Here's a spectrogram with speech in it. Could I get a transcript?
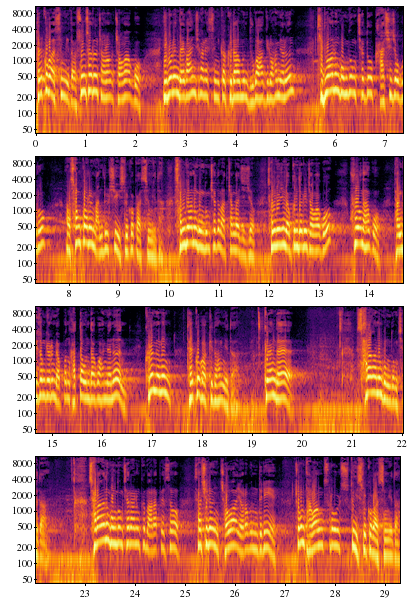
될 것 같습니다. 순서를 정하고 이번엔 내가 한 시간 했으니까 그 다음은 누가 하기로 하면은 기도하는 공동체도 가시적으로 어, 성과를 만들 수 있을 것 같습니다. 선교하는 공동체도 마찬가지죠. 선교지 몇 군데를 정하고 후원하고 단기 선교를 몇 번 갔다 온다고 하면은 그러면은 될 것 같기도 합니다. 그런데 사랑하는 공동체다. 사랑하는 공동체라는 그 말 앞에서 사실은 저와 여러분들이 조금 당황스러울 수도 있을 것 같습니다.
